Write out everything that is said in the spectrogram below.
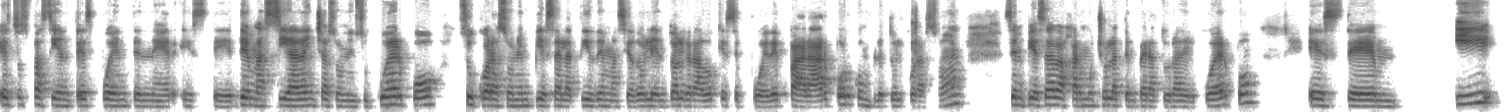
Estos pacientes pueden tener este, demasiada hinchazón en su cuerpo, su corazón empieza a latir demasiado lento al grado que se puede parar por completo el corazón, se empieza a bajar mucho la temperatura del cuerpo, este, y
